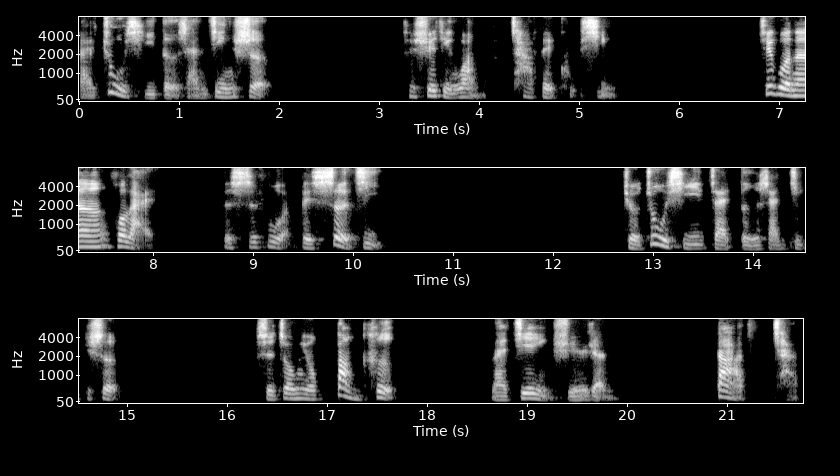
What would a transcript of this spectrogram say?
来住席德山精舍，这薛廷旺煞费苦心。结果呢，后来的师父啊被设计，就住席在德山精舍，始终用棒喝来接引学人，大禅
